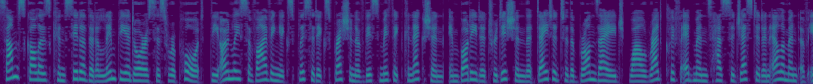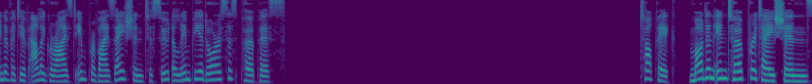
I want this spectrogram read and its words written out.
Some scholars consider that Olympiodorus' report, the only surviving explicit expression of this mythic connection, embodied a tradition that dated to the Bronze Age, while Radcliffe Edmonds has suggested an element of innovative allegorized improvisation to suit Olympiodorus' purpose. Topic: Modern interpretations.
